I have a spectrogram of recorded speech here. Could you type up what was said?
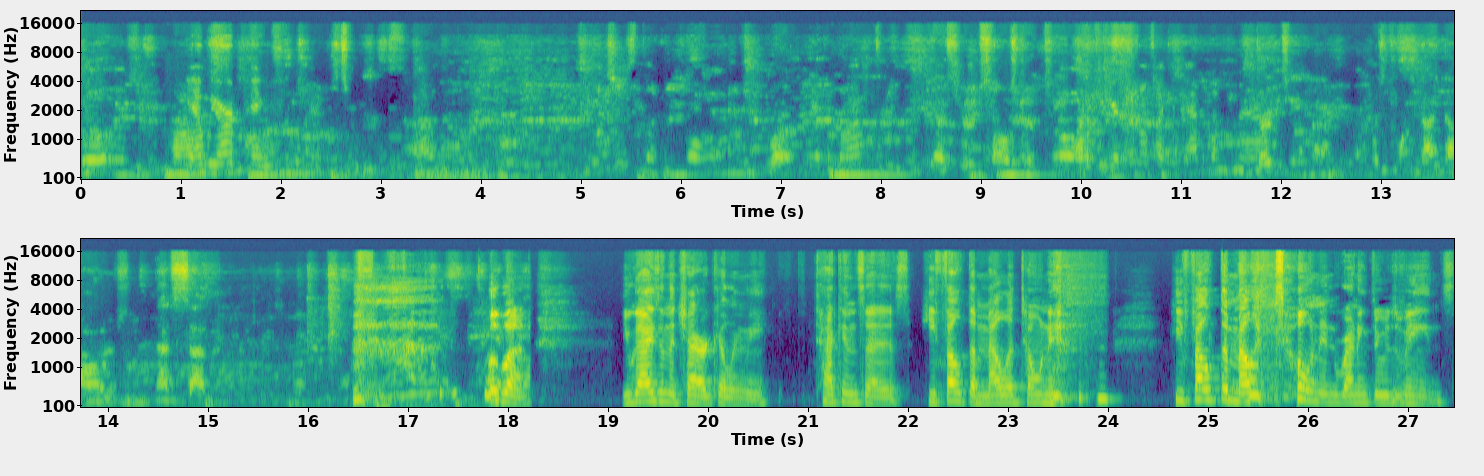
Yeah, we are paying for this. Yes, your sauce 13. I don't. 13 plus $29. That's seven. Hold on. You guys in the chat are killing me. Tekken says he felt the melatonin. he felt the melatonin running through his veins.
